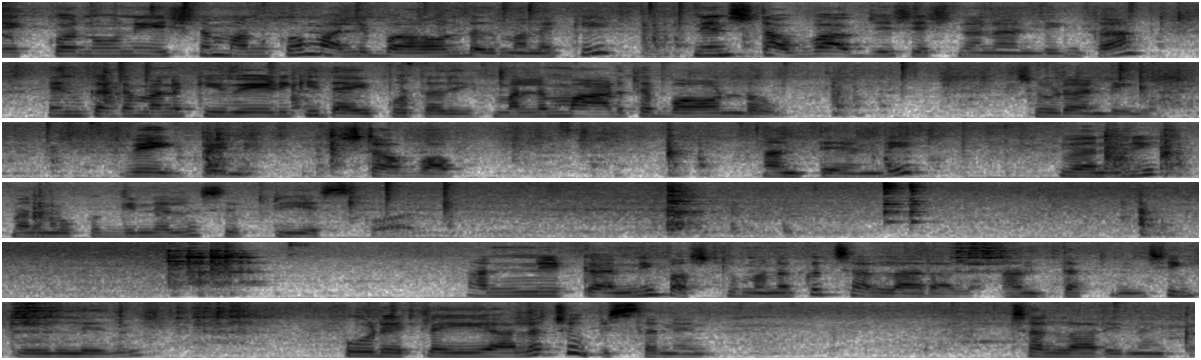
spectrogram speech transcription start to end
ఎక్కువ నూనె వేసినాం అనుకో మళ్ళీ బాగుంటుంది మనకి. నేను స్టవ్ ఆఫ్ చేసేసినానండి ఇంకా. ఎందుకంటే మనకి వేడికి ఇది అయిపోతుంది. మళ్ళీ మాడితే బాగుండవు. చూడండి. వేగిపోయినాయి. Stove off. అంతే అండి. ఇవన్నీ మనం ఒక గిన్నెలో షిఫ్ట్ చేసుకోవాలి. అన్నిటికన్నీ ఫస్ట్ మనకు చల్లారాలి. అంతకు మించి ఇంకేం లేదు. పూడి ఎట్లా వేయాలో చూపిస్తాను నేను. చల్లారినాక.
